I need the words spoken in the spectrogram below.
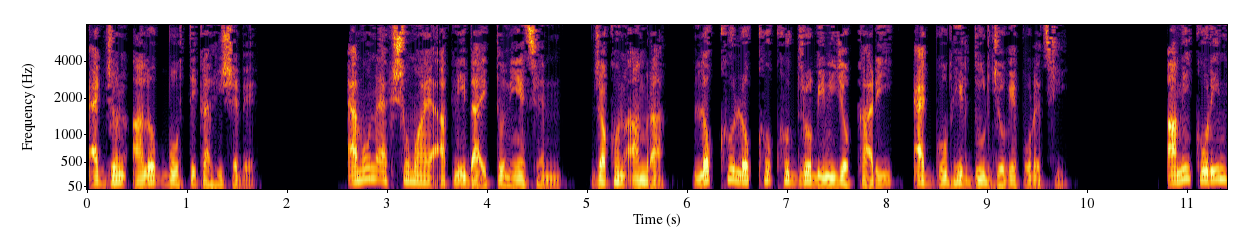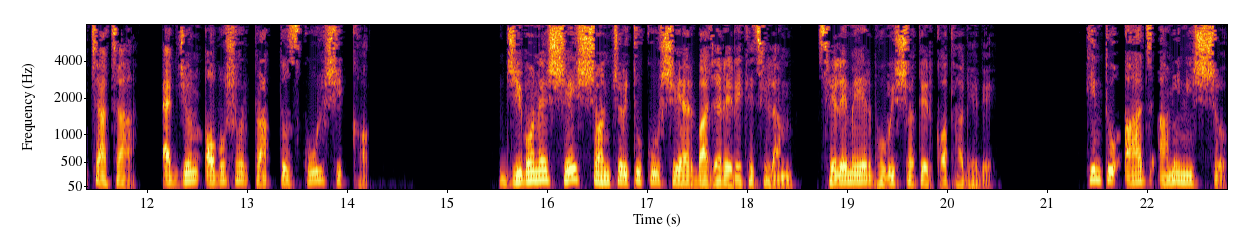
একজন আলোকবর্তিকা হিসেবে। এমন এক সময় আপনি দায়িত্ব নিয়েছেন, যখন আমরা লক্ষ লক্ষ ক্ষুদ্র বিনিয়োগকারী এক গভীর দুর্যোগে পড়েছি। আমি করিম চাচা, একজন অবসরপ্রাপ্ত স্কুল শিক্ষক। জীবনের শেষ সঞ্চয়টুকু শেয়ার বাজারে রেখেছিলাম ছেলেমেয়ের ভবিষ্যতের কথা ভেবে। কিন্তু আজ আমি নিঃস্ব।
